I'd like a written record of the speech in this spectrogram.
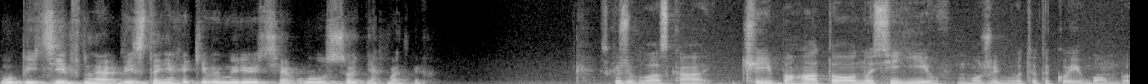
у бійців на відстанях, які вимірюються у сотнях метрів. Скажіть, будь ласка, чи багато носіїв можуть бути такої бомби,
